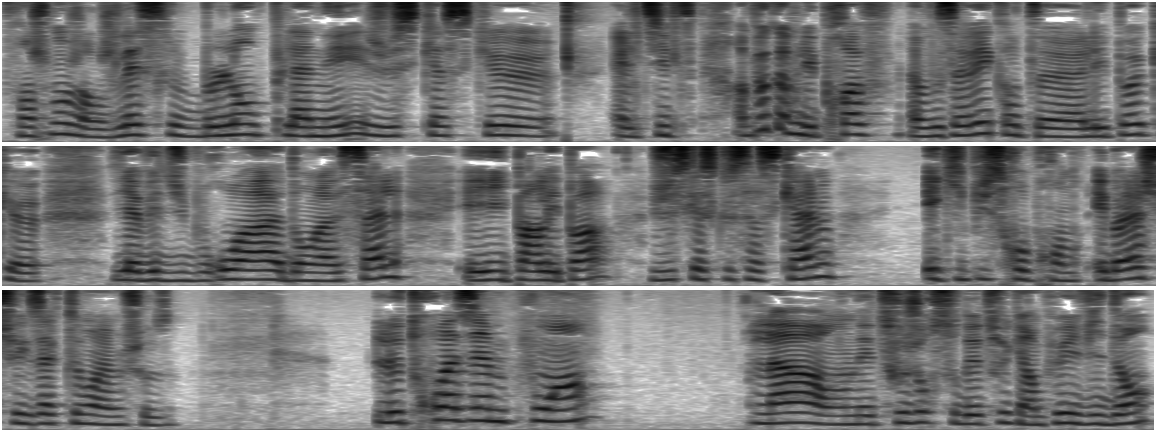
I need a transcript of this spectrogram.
Franchement, genre, je laisse le blanc planer jusqu'à ce que elle tilte. Un peu comme les profs. Vous savez, quand euh, à l'époque, euh, il y avait du brouhaha dans la salle et ils parlaient pas jusqu'à ce que ça se calme et qu'ils puissent reprendre. Et ben là, je fais exactement la même chose. Le troisième point, là, on est toujours sur des trucs un peu évidents,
